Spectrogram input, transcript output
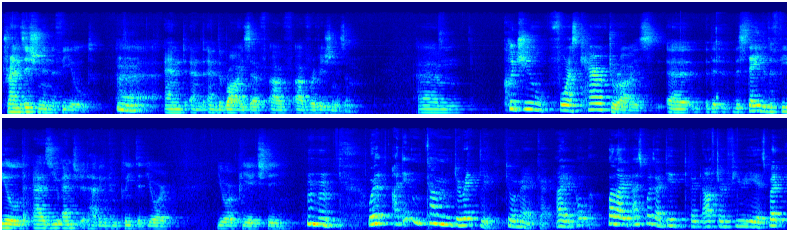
transition in the field uh, mm-hmm. and, and, and the rise of, of, of revisionism. Um, could you, for us, characterize uh, the, the state of the field as you entered it, having completed your, your PhD? Mm-hmm. Well, I didn't come directly to America. I, well, I, I suppose I did it after a few years, but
